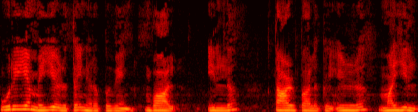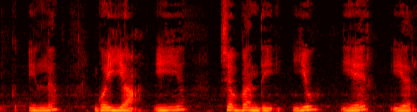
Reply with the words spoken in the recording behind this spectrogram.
உரிய மெய்யெழுத்தை நிரப்புவேன். வால் இல்லு. தாழ்பாலுக்கு இழு மயில் இல்லு. கொய்யா ஈ. செவ்வந்தி இவ் ஏர் ஏர்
